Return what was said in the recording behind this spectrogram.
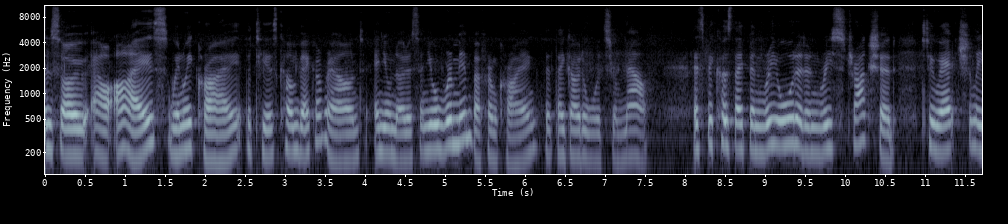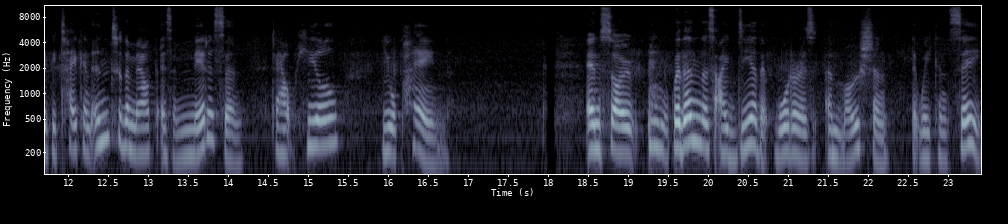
And so, our eyes, when we cry, the tears come back around, and you'll notice and you'll remember from crying that they go towards your mouth. It's because they've been reordered and restructured to actually be taken into the mouth as a medicine to help heal your pain. And so, within this idea that water is emotion that we can see,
